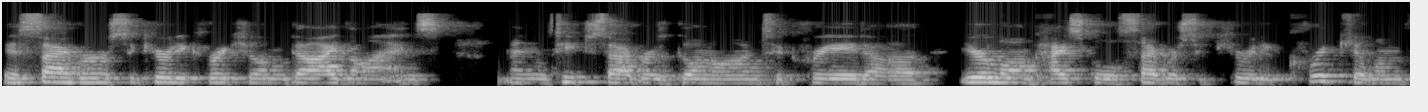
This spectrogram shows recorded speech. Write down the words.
the cyber security curriculum guidelines. And Teach Cyber has gone on to create a year long high school cybersecurity curriculum,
